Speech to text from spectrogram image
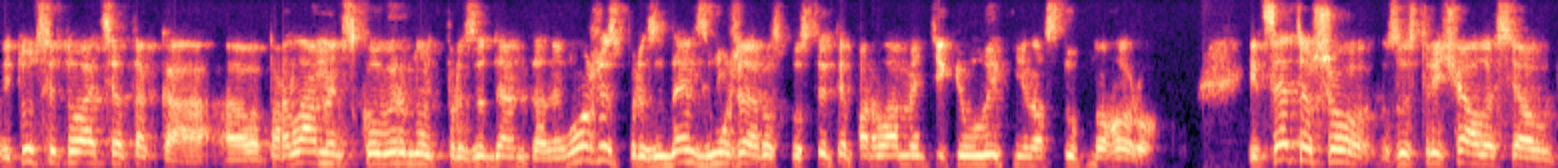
і тут ситуація така: парламент сковернуть президента не може. Президент зможе розпустити парламент тільки в липні наступного року. І це те, що зустрічалося в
